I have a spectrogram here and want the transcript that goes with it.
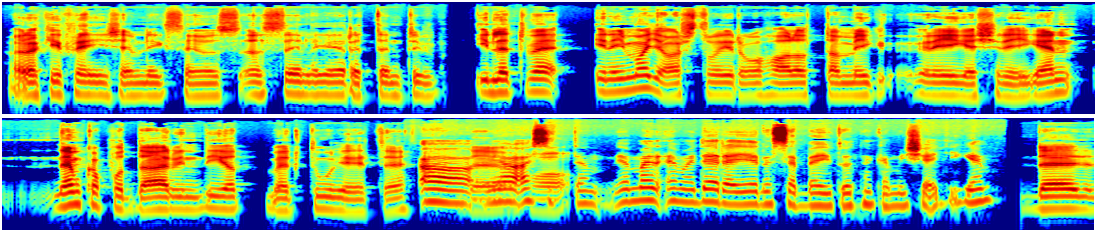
Arra a képre is emlékszem, az, az tényleg elrettentő. Illetve én egy magyar sztoriról hallottam még réges-régen. Nem kapott Darwin díjat, mert túlélte. A, De ja, azt ha- hittem, ja, majd, majd erre jön eszembe jutott nekem is egy, igen. de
